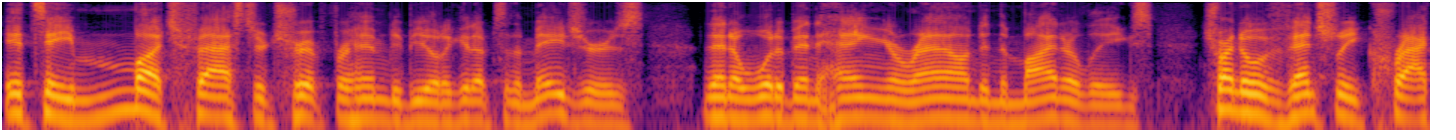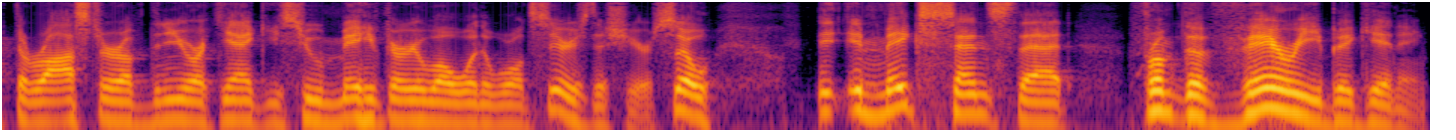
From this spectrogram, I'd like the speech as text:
it's a much faster trip for him to be able to get up to the majors than it would have been hanging around in the minor leagues, trying to eventually crack the roster of the New York Yankees, who may very well win the World Series this year. So it, it makes sense that from the very beginning,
